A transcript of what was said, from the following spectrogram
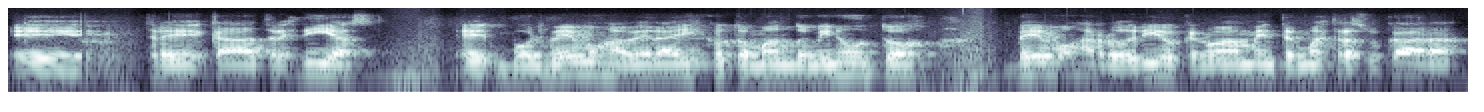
eh, cada tres días. Eh, volvemos a ver a Isco tomando minutos, vemos a Rodrigo que nuevamente muestra su cara,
